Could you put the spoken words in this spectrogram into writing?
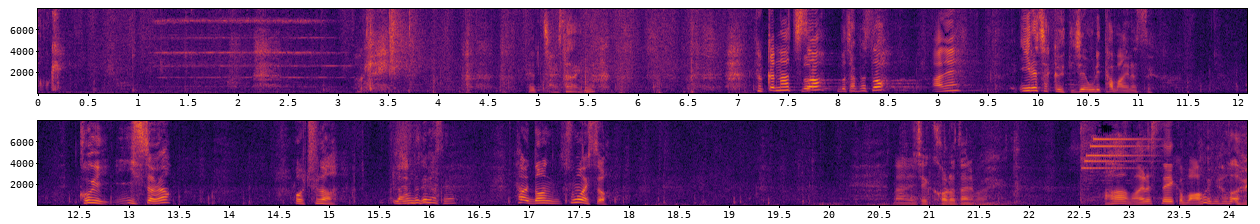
오케이 오케이. 애들 잘 살아있나? 형 끝났어? 너 잡혔어? 아니 1회차 끝. 이제 우리 다 마이너스. 거기 있어요? 어 준아 라운드 끝났어요? 형 넌 숨어 있어 나는 이제 걸어 다녀봐야 아 마이너스 되니까 마음이 편하네.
